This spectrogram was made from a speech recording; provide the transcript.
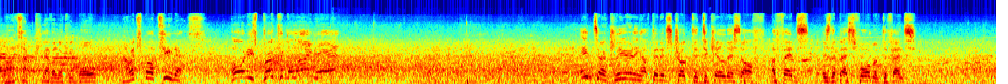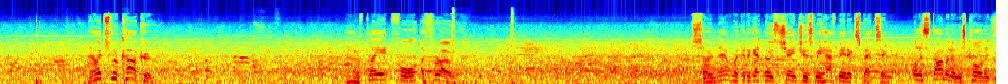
Oh, that's a clever looking ball. Now it's Martinez. Oh, and he's broken the line here. Inter clearly have been instructed to kill this off. Offence is the best form of defence. Now it's Lukaku. Out of play for a throw. So now we're going to get those changes we have been expecting. Well, his stamina was called into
